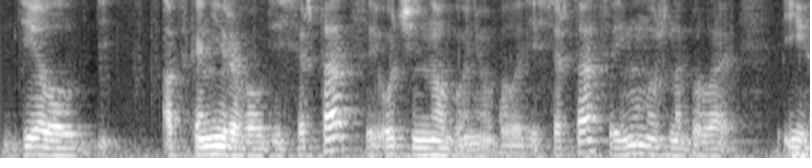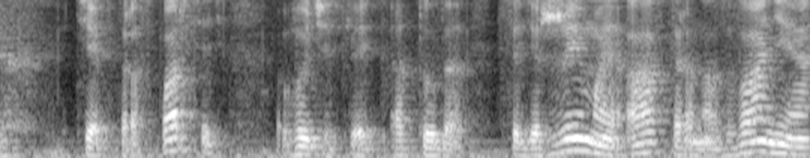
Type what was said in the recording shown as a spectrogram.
делал, отсканировал диссертации. Очень много у него было диссертаций. Ему нужно было их текст распарсить, вычислить оттуда содержимое, автора, название,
